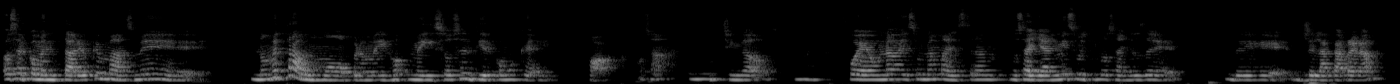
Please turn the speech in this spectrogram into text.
o sea, el comentario que más me, no me traumó, pero me dijo, me hizo sentir como que, fuck, o sea, chingados. Fue una vez una maestra, o sea, ya en mis últimos años de, de, de la carrera,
